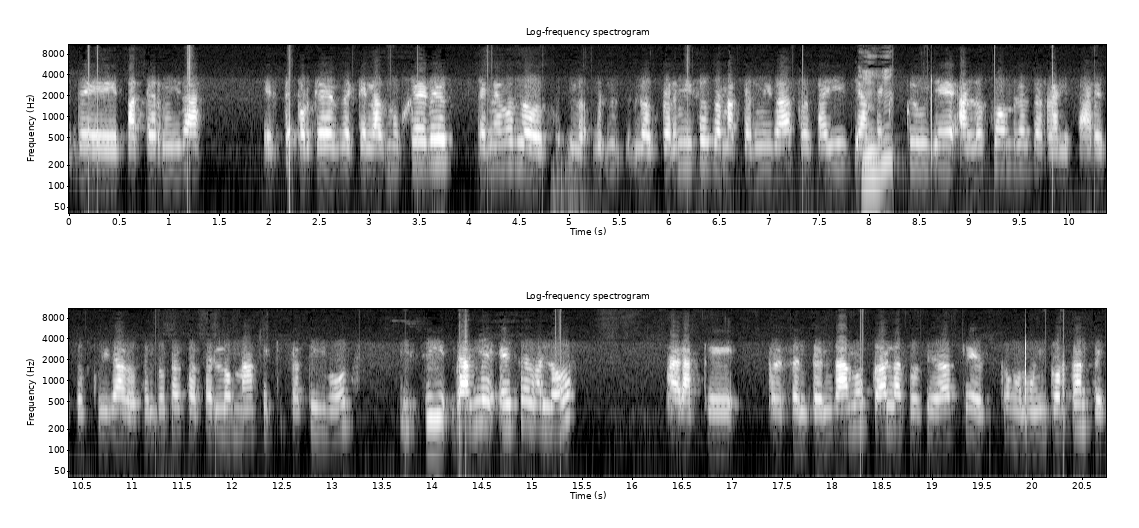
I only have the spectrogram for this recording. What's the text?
de paternidad, este, porque desde que las mujeres tenemos los, los, permisos de maternidad, pues ahí ya se excluye a los hombres de realizar estos cuidados. Entonces, hacerlo más equitativo y sí darle ese valor para que pues entendamos toda la sociedad que es como muy importante.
